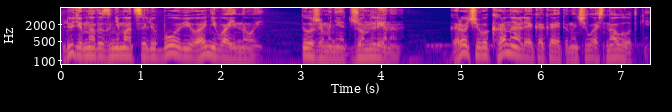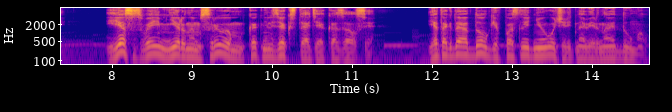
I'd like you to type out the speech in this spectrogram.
Людям надо заниматься любовью, а не войной. Тоже мне Джон Леннон. Короче, вакханалия какая-то началась на лодке. И я со своим нервным срывом как нельзя кстати оказался. Я тогда о долге в последнюю очередь, наверное, думал.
